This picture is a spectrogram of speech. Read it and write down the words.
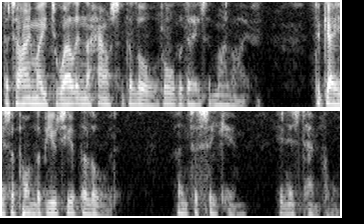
that I may dwell in the house of the Lord all the days of my life, to gaze upon the beauty of the Lord and to seek him in his temple.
